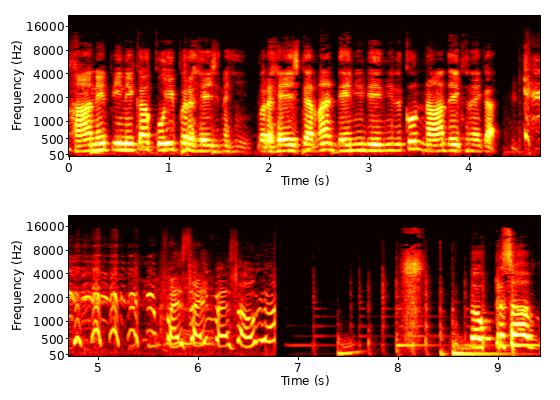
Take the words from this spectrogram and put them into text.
खाने पीने का कोई परहेज नहीं। परहेज करना डेनी डेनी को ना देखने का। पैसा ही पैसा हो गया। डॉक्टर साहब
